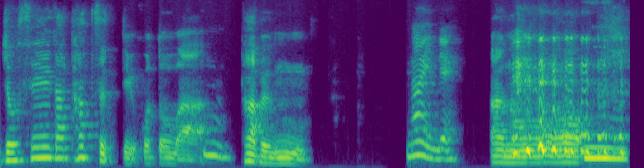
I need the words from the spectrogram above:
女性が立つっていうことは、うん多分、ないね。あのー うん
